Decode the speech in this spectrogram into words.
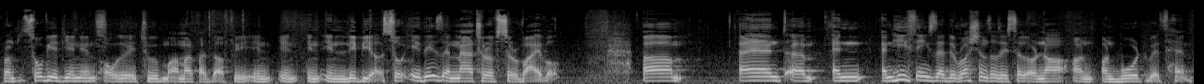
from the Soviet Union all the way to Muammar Gaddafi in, in, in, in Libya. So it is a matter of survival. Um, and, um, and, and he thinks that the Russians, as I said, are not on, on board with him.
